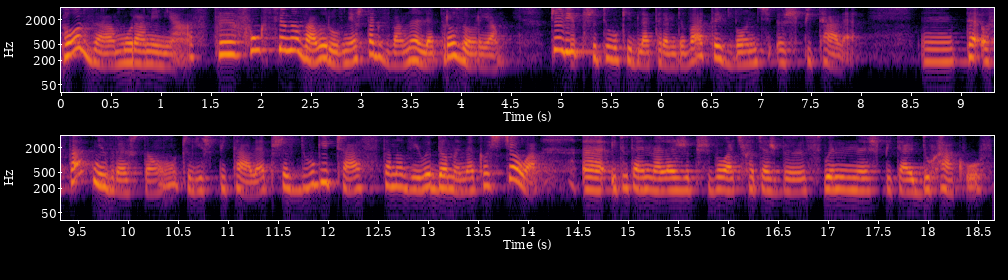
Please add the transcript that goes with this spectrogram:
poza murami miast funkcjonowały również tak zwane leprozoria, czyli przytułki dla trędowatych bądź szpitale. Mm, te ostatnie zresztą, czyli szpitale, przez długi czas stanowiły domenę kościoła. E, I tutaj należy przywołać chociażby słynny szpital Duchaków,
